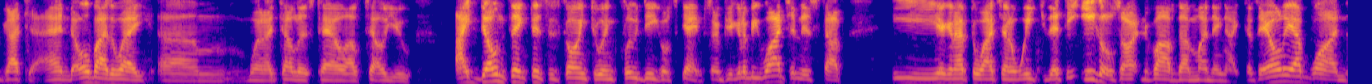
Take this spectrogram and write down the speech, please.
Gotcha. And oh, by the way, um, when I tell this tale, I'll tell you, I don't think this is going to include the Eagles game. So if you're going to be watching this stuff, you're going to have to watch on a week that the Eagles aren't involved on Monday night because they only have one.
